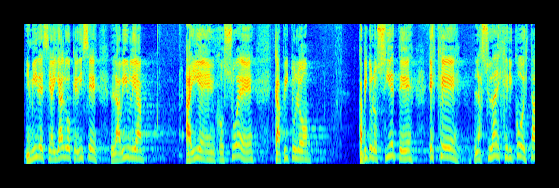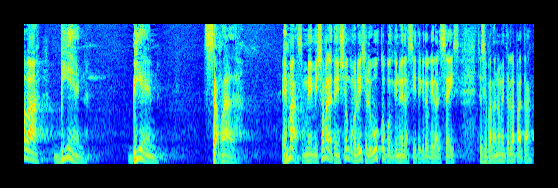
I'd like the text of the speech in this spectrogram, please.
Y mire si hay algo que dice la Biblia ahí en Josué, capítulo, capítulo 7, es que la ciudad de Jericó estaba bien, bien cerrada. Es más, me, llama la atención, como lo dice, lo busco porque no era 7, creo que era el 6. Entonces, para no meter la pata.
